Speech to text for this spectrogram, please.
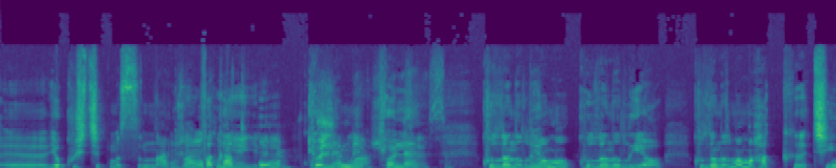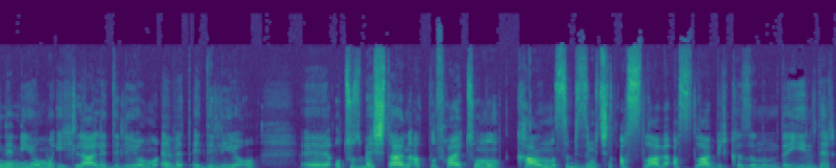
e, yokuş çıkmasınlar. O zaman o Fakat o köle mi? Köle. meselesi. Kullanılıyor mu? Kullanılıyor. Kullanılmama hakkı çiğneniyor mu? İhlal ediliyor mu? Evet ediliyor. Ee, 35 tane atlı faytonun kalması bizim için asla ve asla bir kazanım değildir.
